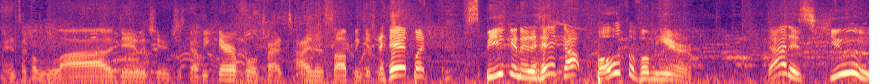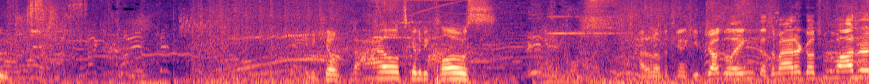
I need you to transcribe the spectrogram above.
Man took a lot of damage here. Just gotta be careful. Try to tie this up and get the hit. But speaking of the hit, got both of them here. That is huge. He kill Guile, It's gonna be close. I don't know if it's going to keep juggling. Doesn't matter. Goes for the Madra.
